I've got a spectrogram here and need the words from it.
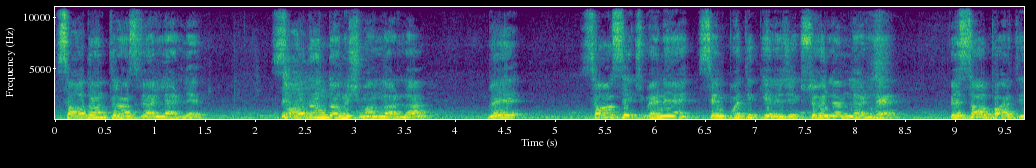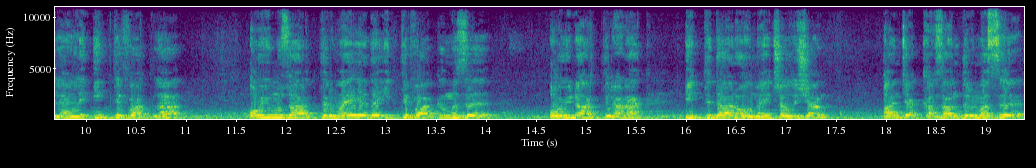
sağdan transferlerle, sağdan danışmanlarla ve sağ seçmene sempatik gelecek söylemlerle ve sağ partilerle ittifakla oyumuzu arttırmaya ya da ittifakımızı oyunu arttırarak iktidar olmaya çalışan ancak kazandırması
